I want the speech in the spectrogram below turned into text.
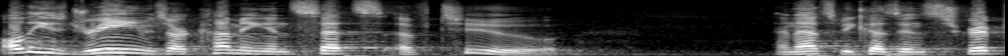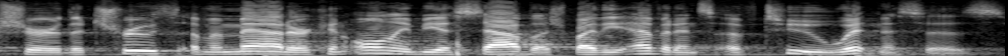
all these dreams are coming in sets of two. And that's because in Scripture, the truth of a matter can only be established by the evidence of two witnesses.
